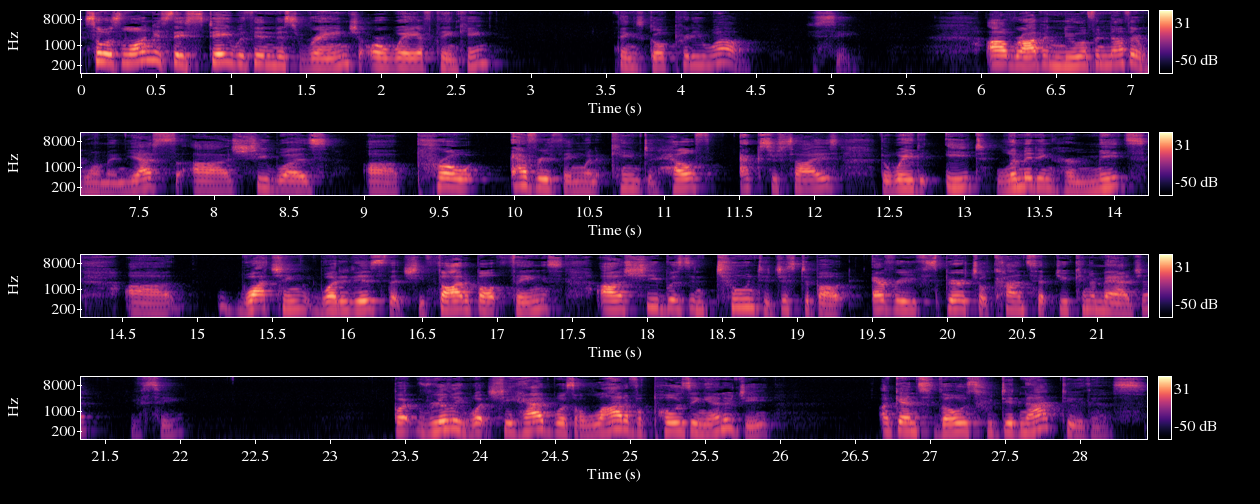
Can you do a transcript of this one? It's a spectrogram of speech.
So as long as they stay within this range or way of thinking, things go pretty well, you see. Uh, Robin knew of another woman. Yes, uh, she was uh, pro everything when it came to health, exercise, the way to eat, limiting her meats, uh, watching what it is that she thought about things. Uh, she was in tune to just about every spiritual concept you can imagine, you see. But really, what she had was a lot of opposing energy against those who did not do this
